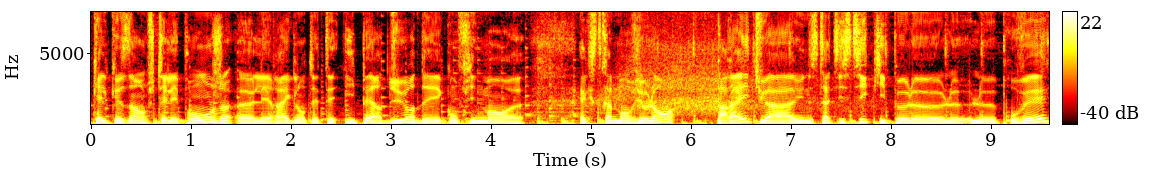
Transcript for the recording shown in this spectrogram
quelques-uns ont jeté l'éponge. Euh, les règles ont été hyper dures, des confinements euh, extrêmement violents. Pareil, tu as une statistique qui peut le, le- le prouver?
